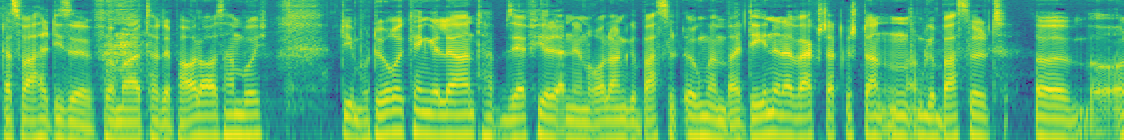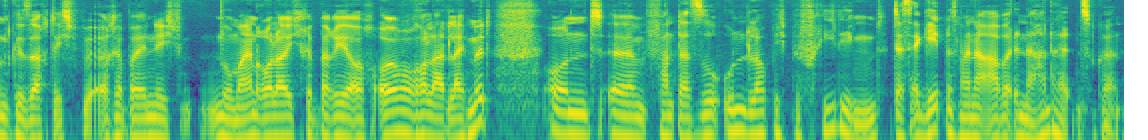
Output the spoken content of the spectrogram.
Das war halt diese Firma Tante Paula aus Hamburg. Die Importeure kennengelernt, habe sehr viel an den Rollern gebastelt, irgendwann bei denen in der Werkstatt gestanden und gebastelt äh, und gesagt, ich repariere nicht nur meinen Roller, ich repariere auch eure Roller gleich mit. Und äh, fand das so unglaublich befriedigend, das Ergebnis meiner Arbeit in der Hand halten zu können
